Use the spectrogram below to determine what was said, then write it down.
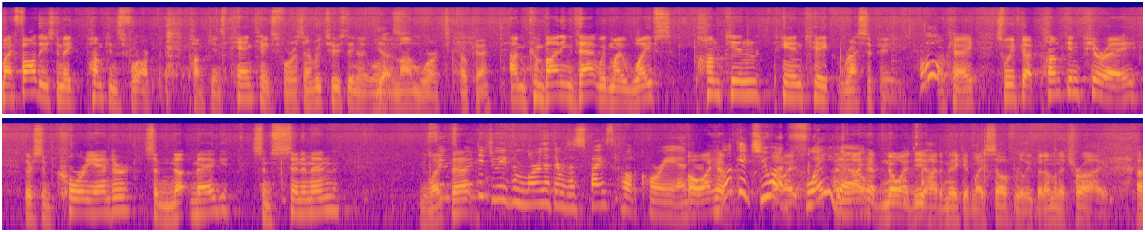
my father used to make pumpkins for our pumpkins, pancakes for us every Tuesday night when Yes. my mom worked. Okay. I'm combining that with my wife's pumpkin pancake recipe. Okay, so we've got pumpkin puree. There's some coriander, some nutmeg, some cinnamon. You like Since that? when did you even learn that there was a spice called coriander? Oh, I have. Look at you oh, on I, Fuego. I mean, I have no idea how to make it myself, really, but I'm going to try.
